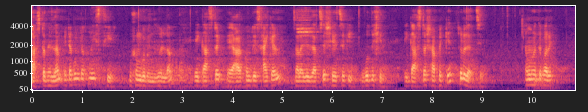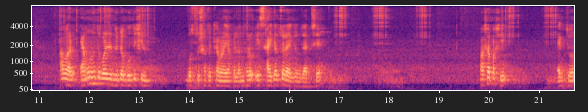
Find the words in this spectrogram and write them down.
গাছটা ধরলাম, এটা কিন্তু এখন স্থির। প্রসঙ্গ বিন্দু ধরলাম, এই গাছটা আর কিন্তু এই সাইকেল চালায় যে যাচ্ছে, সে হচ্ছে কি? গতিশীল। এই গাছটার সাপেক্ষে চলে যাচ্ছে। এমন হতে পারে। আবার এমন হতে পারে যে দুটো গতিশীল বস্তুর সাপেক্ষে আমরা ইয়া পেলাম। ধরো এই সাইকেল চলে একজন যাচ্ছে। পাশাপাশি একজন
